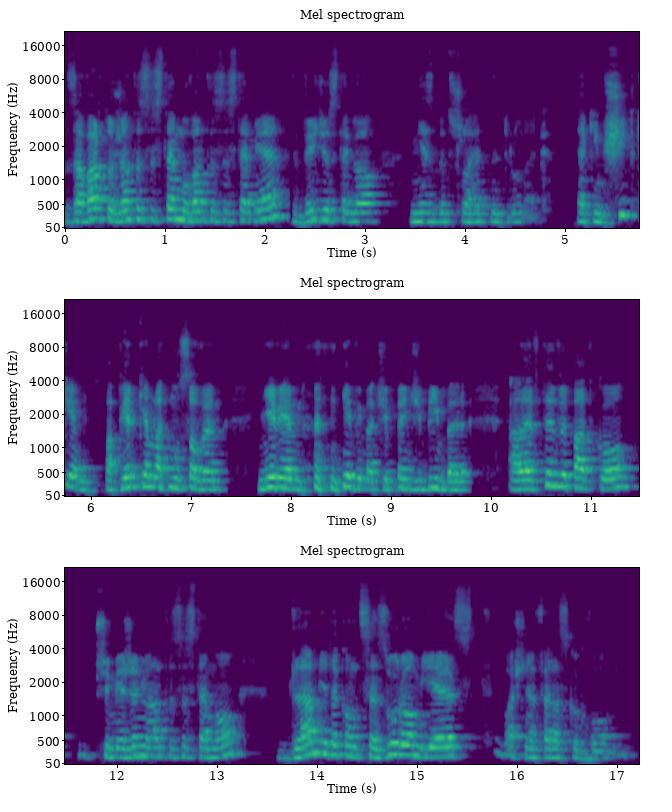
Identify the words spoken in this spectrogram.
zawartość antysystemu w antysystemie, wyjdzie z tego niezbyt szlachetny trunek. Takim sitkiem, papierkiem lakmusowym, nie wiem, nie wiem jak się pędzi bimber, ale w tym wypadku, przy mierzeniu antysystemu, dla mnie taką cezurą jest właśnie afera Skok Wołomin.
